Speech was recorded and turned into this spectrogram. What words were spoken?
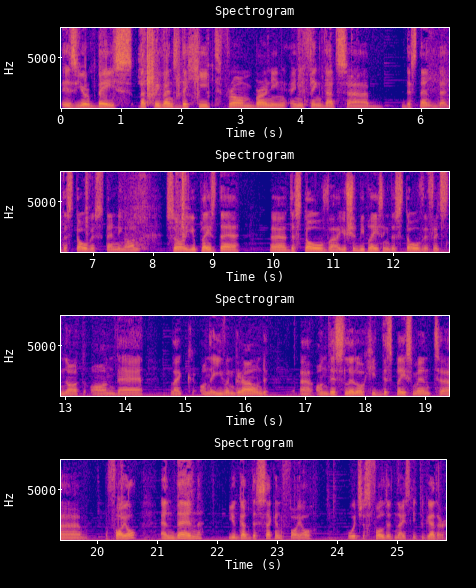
is your base that prevents the heat from burning anything that's uh, the, stand, the, the stove is standing on. So you place the, uh, the stove, uh, you should be placing the stove if it's not on the, like on the even ground, uh, on this little heat displacement uh, foil. And then you got the second foil, which is folded nicely together.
